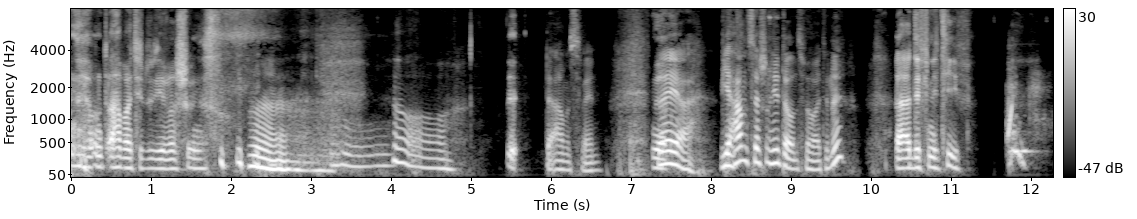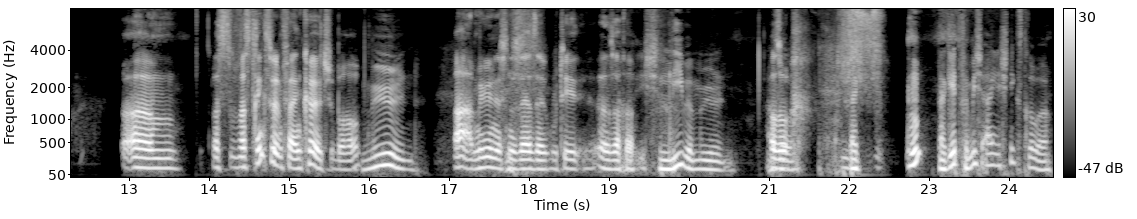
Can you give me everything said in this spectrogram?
Ja, und arbeite du dir was Schönes. Oh. Der arme Sven. Ja. Naja, wir haben es ja schon hinter uns für heute, ne? Ja, definitiv. Ähm, was, was trinkst du denn für einen Kölsch überhaupt? Mühlen. Ah, Mühlen ist eine sehr, sehr gute äh, Sache. Ich liebe Mühlen. Also, da, Hm? da geht für mich eigentlich nichts drüber.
